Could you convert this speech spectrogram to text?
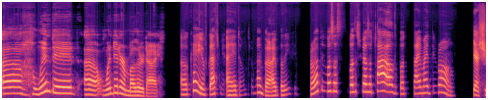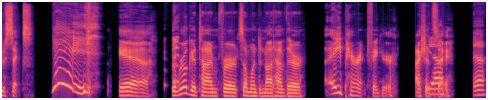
Uh, when did uh when did her mother die? Okay, you've got me. I don't remember. I believe it probably was a, when she was a child, but I might be wrong. Yeah, she was six. Yay! Yeah, a real good time for someone to not have their a parent figure, I should Yeah. say. yeah.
